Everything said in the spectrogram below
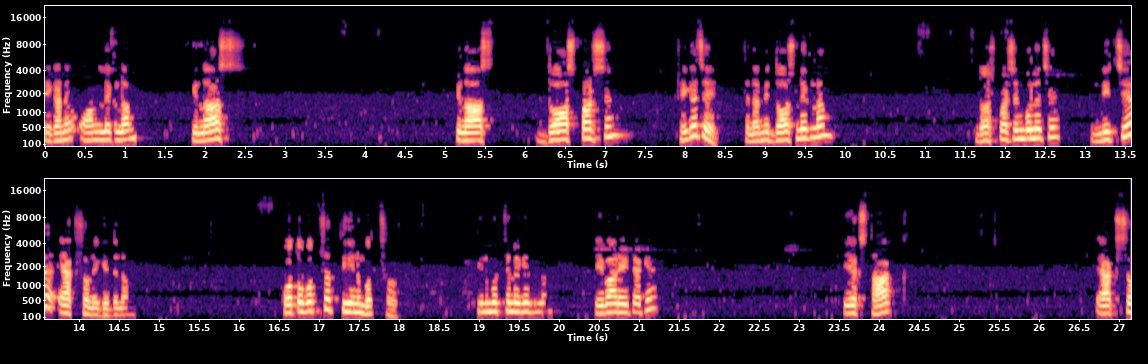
এখানে অন লিখলাম প্লাস প্লাস দশ পার্সেন্ট ঠিক আছে? তাহলে আমি দশ লিখলাম, দশ পার্সেন্ট বলেছে, নিচে একশো লিখে দিলাম। কত বছর? তিন বছর। তিন বছর লিখে দিলাম এবার এটাকে এক্স থাক একশো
